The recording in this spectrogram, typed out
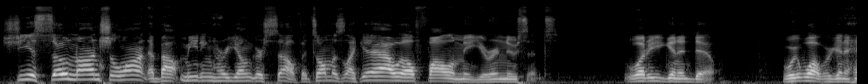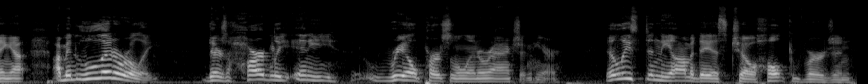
She is so nonchalant about meeting her younger self. It's almost like yeah well follow me you're a nuisance. What are you going to do? We what we're going to hang out? I mean literally there's hardly any real personal interaction here. At least in the Amadeus Cho Hulk version,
